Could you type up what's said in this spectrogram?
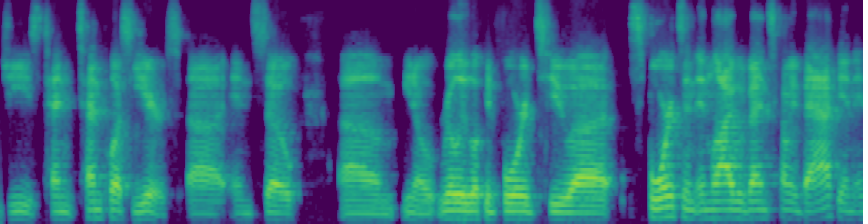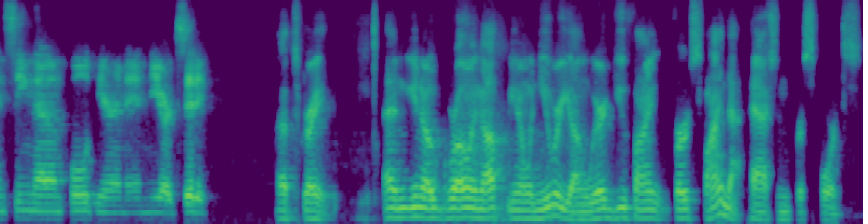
geez 10, 10 plus years. Uh, and so um, you know really looking forward to uh, sports and, and, live events coming back and, and seeing that unfold here in, in new york city. That's great. And you know growing up you know when you were young where did you find first find that passion for sports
